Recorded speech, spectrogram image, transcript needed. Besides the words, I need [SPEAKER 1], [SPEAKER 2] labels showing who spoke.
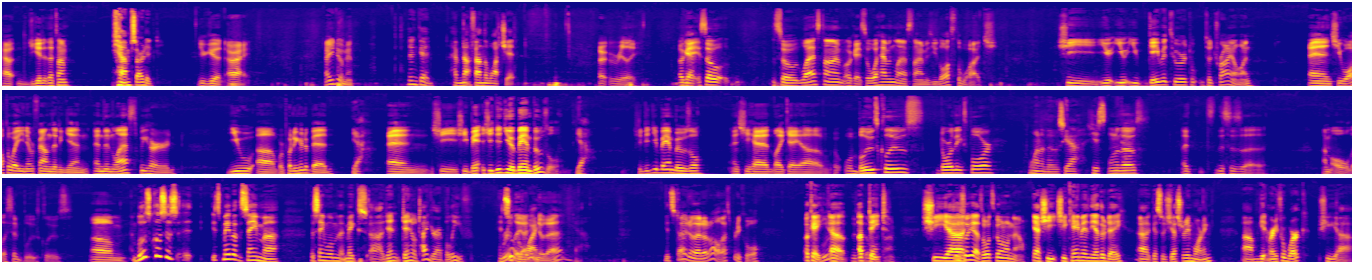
[SPEAKER 1] How did you get it that time?
[SPEAKER 2] Yeah, I'm started.
[SPEAKER 1] You're good. All right. How you doing, man?
[SPEAKER 2] Doing good. I Have not found the watch yet.
[SPEAKER 1] Uh, really? Okay, so so last time, okay, so what happened last time is you lost the watch. She you you you gave it to her to, to try on, and she walked away. You never found it again. And then last we heard, you uh, were putting her to bed,
[SPEAKER 2] Yeah.
[SPEAKER 1] and she she she did you a bamboozle.
[SPEAKER 2] Yeah.
[SPEAKER 1] She did you bamboozle, and she had like a uh, Blues Clues Dora the Explorer.
[SPEAKER 2] One of those. Yeah. Just
[SPEAKER 1] One of those. I, this is uh, I'm old. I said Blues Clues. Um,
[SPEAKER 2] Blue's Clues is it's made by the same uh, the same woman that makes uh, Dan- Daniel Tiger, I believe. In
[SPEAKER 1] really,
[SPEAKER 2] Super
[SPEAKER 1] I
[SPEAKER 2] Y.
[SPEAKER 1] didn't know that.
[SPEAKER 2] Yeah, Good
[SPEAKER 1] I didn't know that at all. That's pretty cool.
[SPEAKER 2] Okay.
[SPEAKER 1] Blue-
[SPEAKER 2] Uh,
[SPEAKER 1] it's been a long
[SPEAKER 2] update. She
[SPEAKER 1] So-
[SPEAKER 2] uh,
[SPEAKER 1] so yeah. So what's going on now?
[SPEAKER 2] yeah she she came in the other day. Uh, I guess it was yesterday morning. Um, getting ready for work. She uh,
